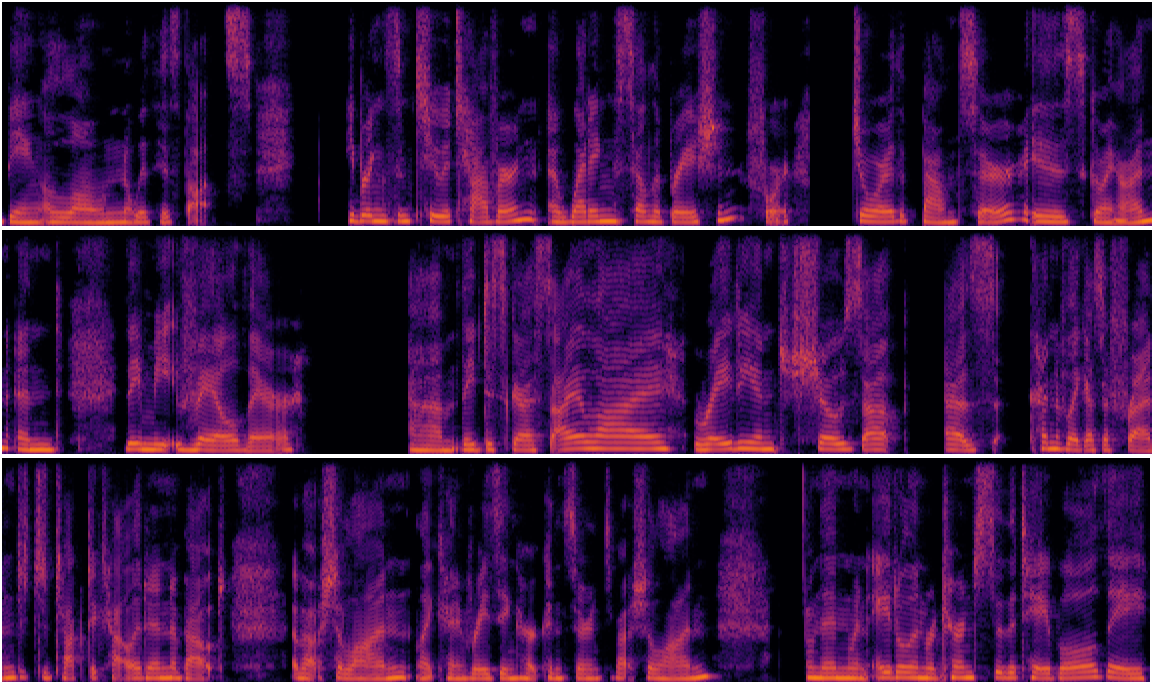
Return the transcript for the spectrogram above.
being alone with his thoughts. He brings them to a tavern. A wedding celebration for Jor the bouncer is going on, and they meet Veil there. Um, they discuss Ialai. Radiant shows up as kind of like as a friend to talk to Kaladin about about Shallan, like kind of raising her concerns about Shallan. And then when Adolin returns to the table, they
